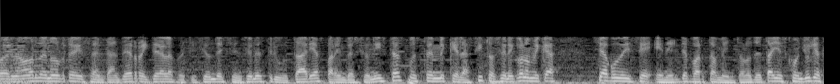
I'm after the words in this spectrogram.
Gobernador de Norte de Santander reitera la petición de exenciones tributarias para inversionistas, pues teme que la situación económica se agudice en el departamento. Los detalles con Juliet.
